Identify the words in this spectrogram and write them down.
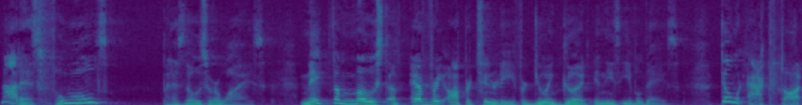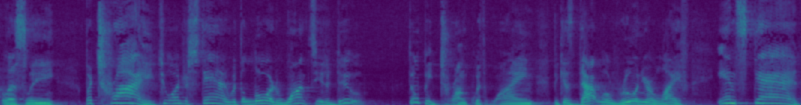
not as fools, but as those who are wise. Make the most of every opportunity for doing good in these evil days. Don't act thoughtlessly, but try to understand what the Lord wants you to do. Don't be drunk with wine, because that will ruin your life. Instead,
